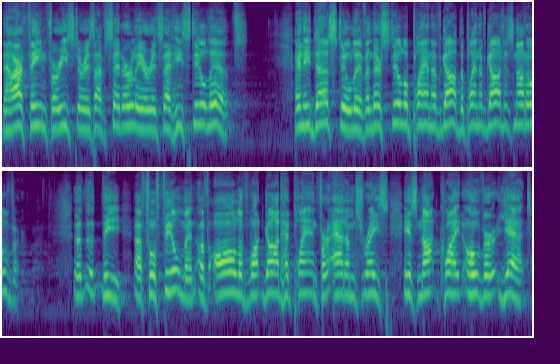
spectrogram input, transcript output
Now, our theme for Easter, as I've said earlier, is that he still lives. And he does still live, and there's still a plan of God. The plan of God is not over the, the uh, fulfillment of all of what God had planned for Adam's race is not quite over yet.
